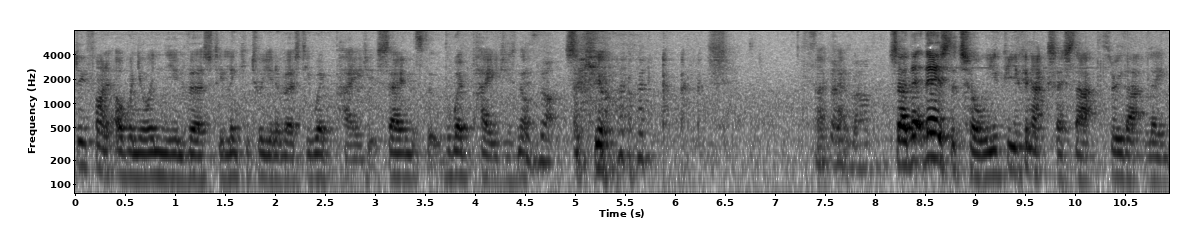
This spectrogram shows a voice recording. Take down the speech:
do find it odd when you're in the university, linking to a university web page, it's saying that the web page is not, not. secure. So Okay. so th there's the tool, you, you can access that through that link.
